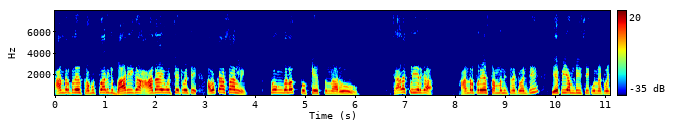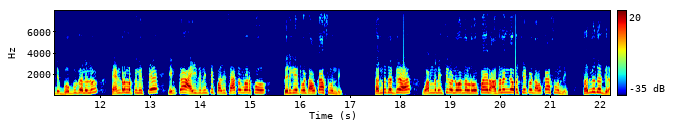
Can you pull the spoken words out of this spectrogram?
ఆంధ్రప్రదేశ్ ప్రభుత్వానికి భారీగా ఆదాయం వచ్చేటువంటి అవకాశాలని తుంగలో తొక్కేస్తున్నారు. చాలా క్లియర్గా ఆంధ్రప్రదేశ్ సంబంధించినటువంటి ఏపీఎండిసికి ఉన్నటువంటి బొగ్గు గనులు టెండర్లు పిలిస్తే ఇంకా ఐదు నుంచి పది శాతం వరకు పెరిగేటువంటి అవకాశం ఉంది. టన్ను దగ్గర వంద నుంచి రెండు వందల రూపాయలు అదనంగా వచ్చేటువంటి అవకాశం ఉంది. టన్ను దగ్గర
